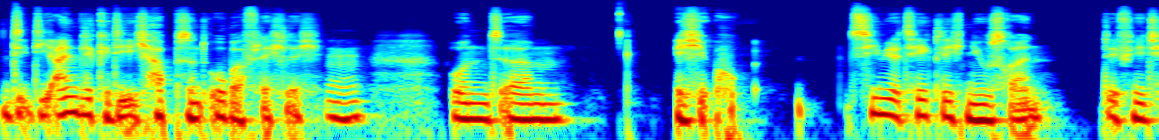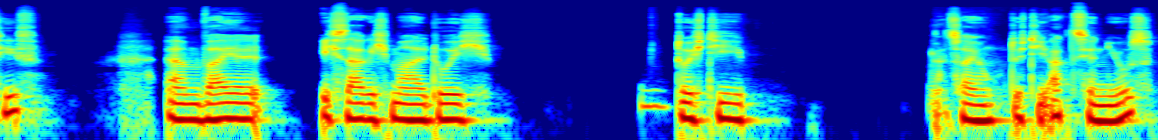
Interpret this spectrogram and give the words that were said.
die, die Einblicke, die ich habe, sind oberflächlich. Und ähm, ich ziehe mir täglich News rein. Definitiv. Ähm, weil ich, sage ich mal, durch, durch die, Verzeihung, durch die Aktien-News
